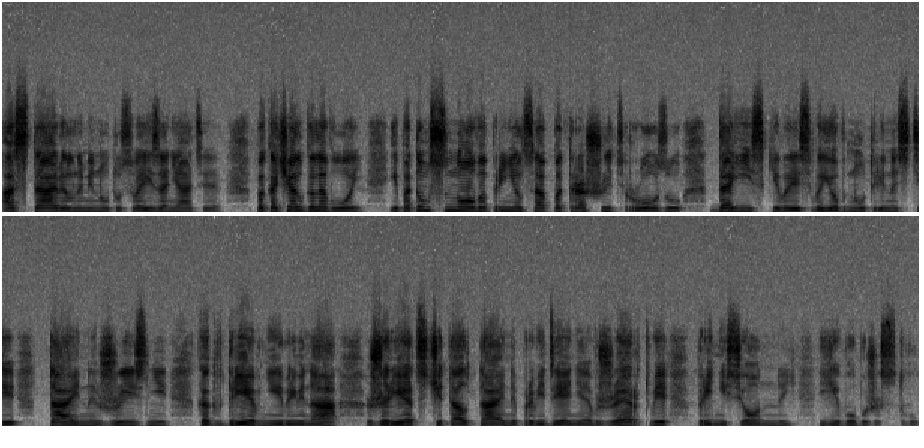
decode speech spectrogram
оставил на минуту свои занятия, покачал головой и потом снова принялся потрошить розу, доискиваясь в ее внутренности тайны жизни, как в древние времена жрец читал тайны проведения в жертве, принесенной его божеству.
